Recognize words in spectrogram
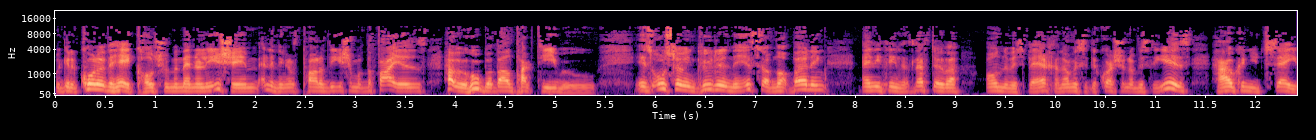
we're going to call over here cultural ishim, anything that's part of the ishim of the fires, haruhu bal taktiru, is also included in the issa of not burning anything that's left over on the Mizbeach. And obviously the question obviously is, how can you say,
